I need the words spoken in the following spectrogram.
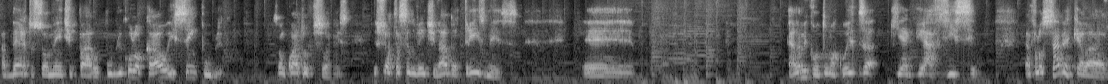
aberto somente para o público local e sem público. São quatro opções. Isso já está sendo ventilado há três meses. É... Ela me contou uma coisa que é gravíssima. Ela falou: sabe aquela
